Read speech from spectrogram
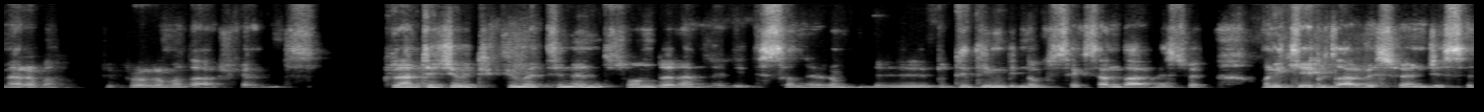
Merhaba, bir programa daha hoş geldiniz. Bülent Ecevit hükümetinin son dönemleriydi sanıyorum. Ee, bu dediğim 1980 darbesi, 12 Eylül darbesi öncesi.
